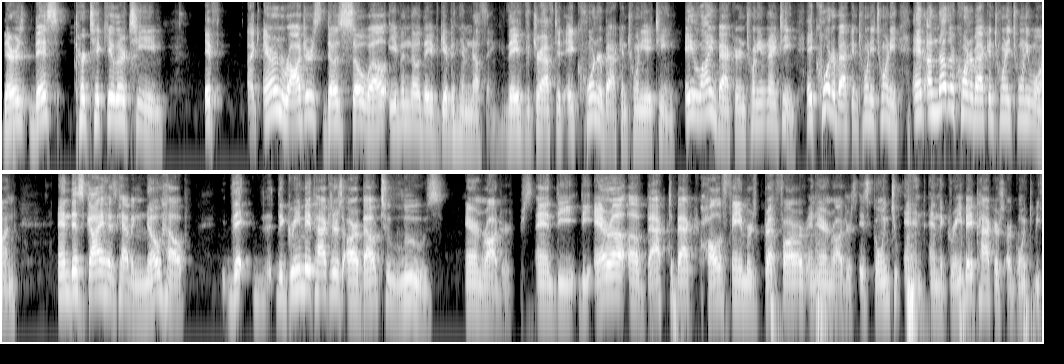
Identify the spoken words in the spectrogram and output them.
There's this particular team. If like Aaron Rodgers does so well, even though they've given him nothing. They've drafted a cornerback in 2018, a linebacker in 2019, a quarterback in 2020, and another cornerback in 2021. And this guy is having no help. The, the Green Bay Packers are about to lose Aaron Rodgers. And the, the era of back to back Hall of Famers, Brett Favre and Aaron Rodgers, is going to end. And the Green Bay Packers are going to be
